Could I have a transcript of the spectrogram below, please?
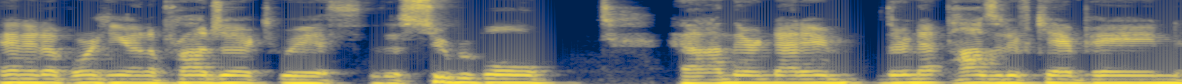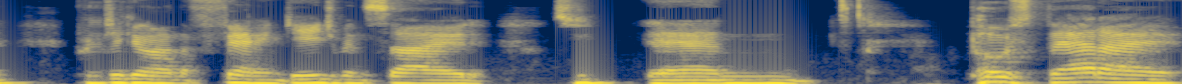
Ended up working on a project with the Super Bowl uh, on their net their net positive campaign, particularly on the fan engagement side. And post that, I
